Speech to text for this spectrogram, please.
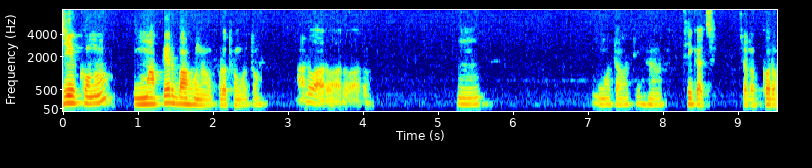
যে কোনো মাপের বাহু নাও প্রথমত। আরও আরও আরও আরও। হুম। মোটামুটি হ্যাঁ ঠিক আছে চলো করো।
